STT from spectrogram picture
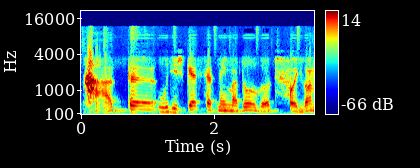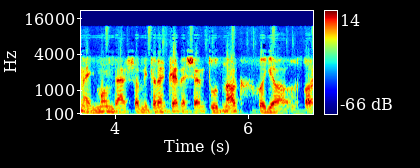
Hát úgy is kezdhetném a dolgot, hogy van egy mondás, amit talán kevesen tudnak, hogy a, a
